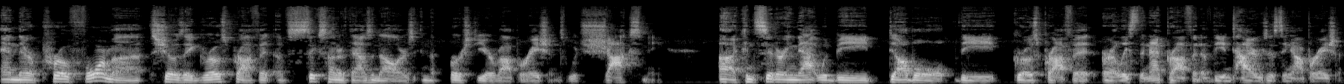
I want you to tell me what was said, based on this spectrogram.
And their pro forma shows a gross profit of $600,000 in the first year of operations, which shocks me, uh, considering that would be double the gross profit, or at least the net profit of the entire existing operation.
